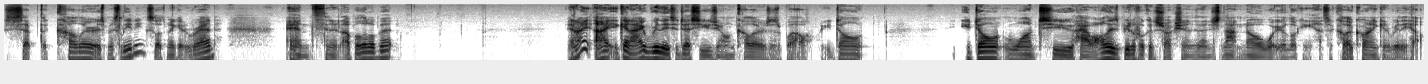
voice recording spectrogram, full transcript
except the color is misleading, so let's make it red and thin it up a little bit. And I, I again, I really suggest you use your own colors as well. You don't, you don't want to have all these beautiful constructions and just not know what you're looking at. So color coding can really help.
